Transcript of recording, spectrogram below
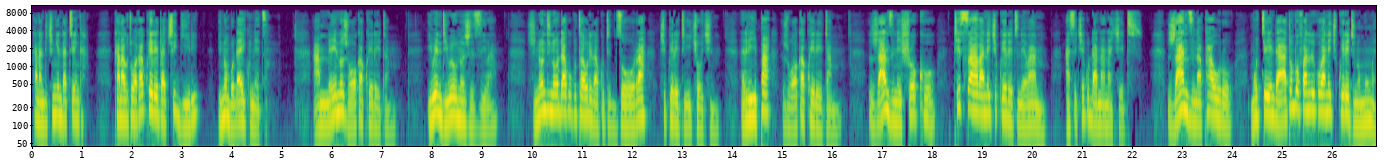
kana ndichinge ndatenga. Kana kuti wakakwereta tsvigiri inombodai kunetsa. Hameno zvawakakwereta. Iwe ndiwe unozviziva. Zvino ndinoda kukutaurira kuti dzora chikwereti ichochi. Ripa zvawakakwereta. Zvanzi neshoko tisava nechikwereti nevanhu asi chekudanana chete. Zvanzi napauro mutendi haatombofaniri kuva nechikwereti nomumwe.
